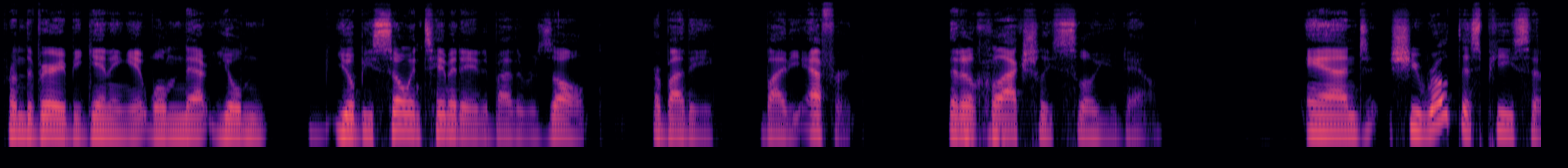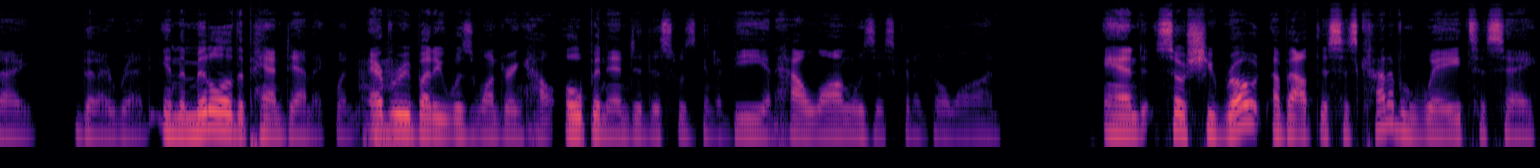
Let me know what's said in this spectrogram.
from the very beginning, it will ne- you'll you'll be so intimidated by the result or by the by the effort that it'll mm-hmm. actually slow you down. And she wrote this piece that I that I read in the middle of the pandemic when mm-hmm. everybody was wondering how open ended this was going to be and how long was this going to go on. And so she wrote about this as kind of a way to say,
